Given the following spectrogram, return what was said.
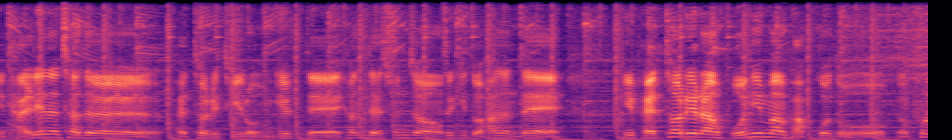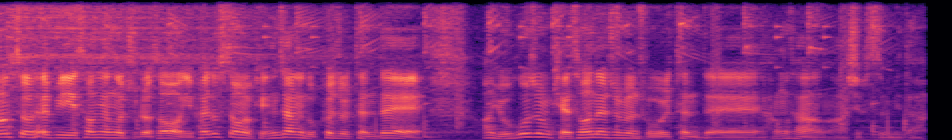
이 달리는 차들 배터리 뒤로 옮길 때 현대 순정 쓰기도 하는데 이 배터리랑 본인만 바꿔도 프론트 헤비 성향을 줄여서 이 회두성을 굉장히 높여줄 텐데 아 요거 좀 개선해주면 좋을 텐데 항상 아쉽습니다.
